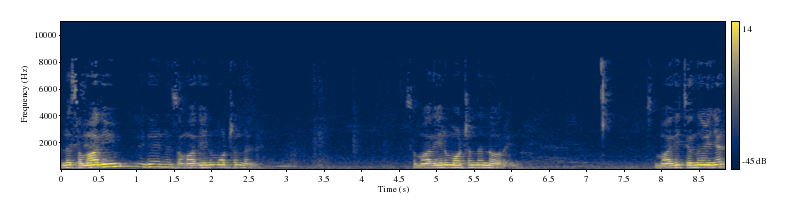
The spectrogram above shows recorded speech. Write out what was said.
അല്ല സമാധിയും ഇത് തന്നെ സമാധിയിലും മോക്ഷം തന്നെ. സമാധിയിലും മോക്ഷം തന്നെ പറയുന്നു സമാധി ചെന്നു കഴിഞ്ഞാൽ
